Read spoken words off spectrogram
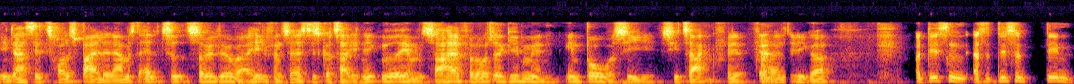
en, der har set troldspejlet nærmest altid. Så ville det jo være helt fantastisk. Og tager de den ikke med, jamen så har jeg fået lov til at give dem en, en bog og sige, sige tak for, for Ja. alt det, de gør. Og det er sådan, altså det er, så, det er, en-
